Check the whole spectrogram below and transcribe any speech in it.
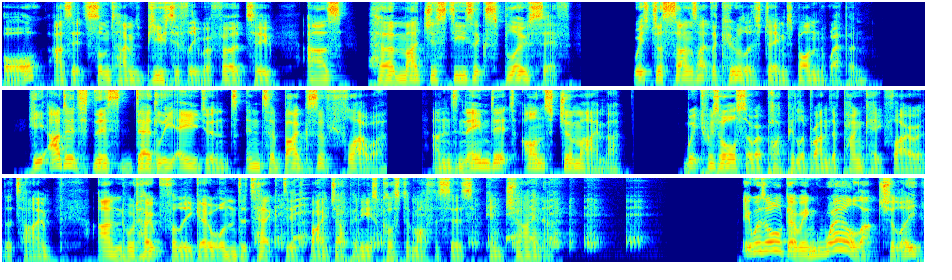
or, as it's sometimes beautifully referred to, as Her Majesty's Explosive, which just sounds like the coolest James Bond weapon. He added this deadly agent into bags of flour and named it Aunt Jemima, which was also a popular brand of pancake flour at the time and would hopefully go undetected by Japanese custom officers in China. It was all going well, actually,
